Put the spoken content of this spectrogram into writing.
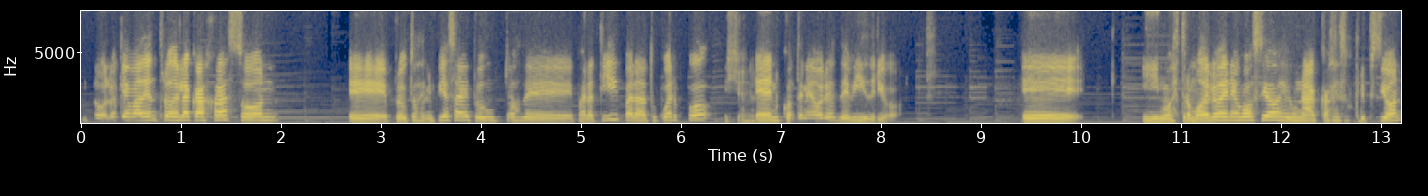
y todo lo que va dentro de la caja son productos de limpieza y productos de, para ti, para tu cuerpo, en contenedores de vidrio. Eh, y nuestro modelo de negocio es una caja de suscripción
